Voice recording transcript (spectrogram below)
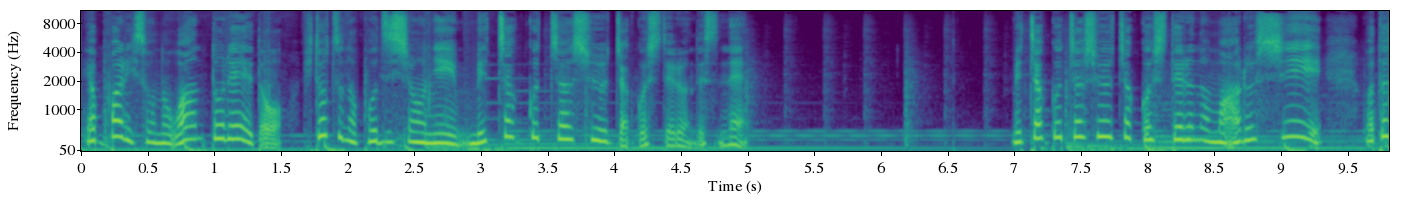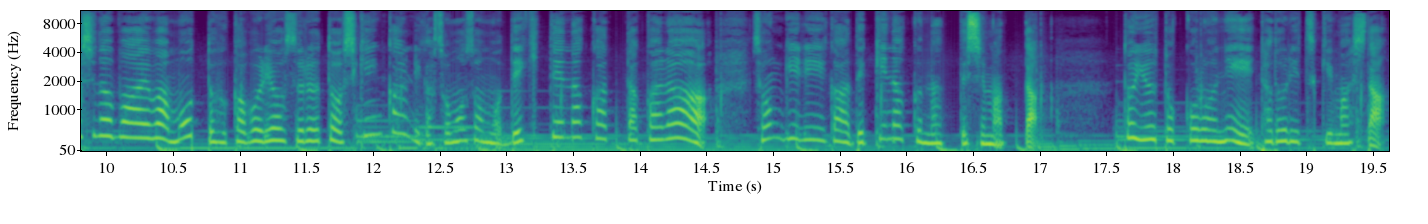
やっぱりそのワントレード、一つのポジションにめちゃくちゃ執着してるんですね。めちゃくちゃ執着してるのもあるし、私の場合はもっと深掘りをすると、資金管理がそもそもできてなかったから、損切りができなくなってしまったというところにたどり着きました。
